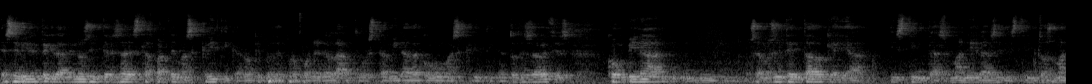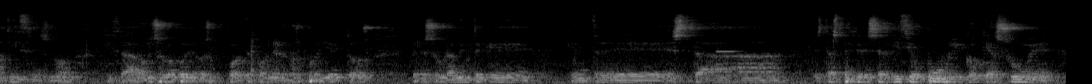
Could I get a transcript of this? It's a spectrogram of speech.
es evidente que también nos interesa esta parte más crítica ¿no? que puede proponer el arte o esta mirada como más crítica. Entonces a veces combinar, mm, o sea, hemos intentado que haya distintas maneras y distintos matices, ¿no? quizá hoy solo podemos poner dos proyectos, pero seguramente que, que entre esta, esta especie de servicio público que asume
